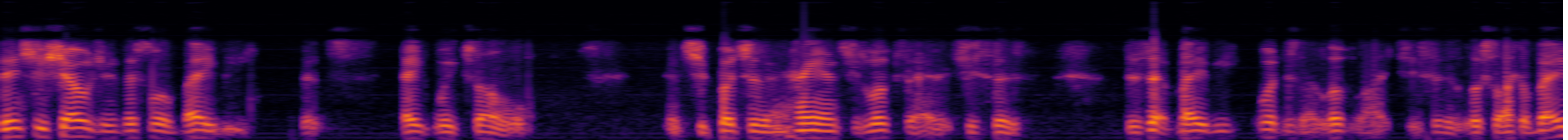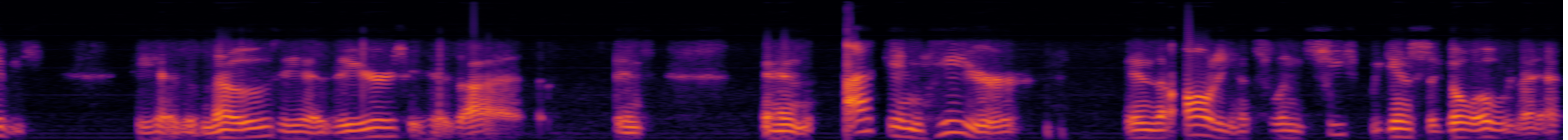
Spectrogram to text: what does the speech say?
Then she shows you this little baby that's eight weeks old, and she puts it in her hand. She looks at it. She says, "Does that baby? What does that look like?" She said, "It looks like a baby. He has a nose. He has ears. He has eyes." And and I can hear in the audience when she begins to go over that,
